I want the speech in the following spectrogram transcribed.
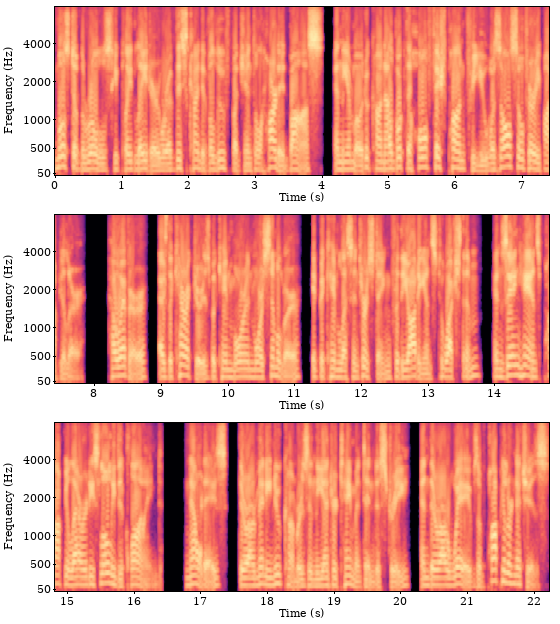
Most of the roles he played later were of this kind of aloof but gentle-hearted boss, and the emoticon I'll book the whole fish pond for you was also very popular. However, as the characters became more and more similar, it became less interesting for the audience to watch them, and Zhang Han's popularity slowly declined. Nowadays, there are many newcomers in the entertainment industry, and there are waves of popular niches.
